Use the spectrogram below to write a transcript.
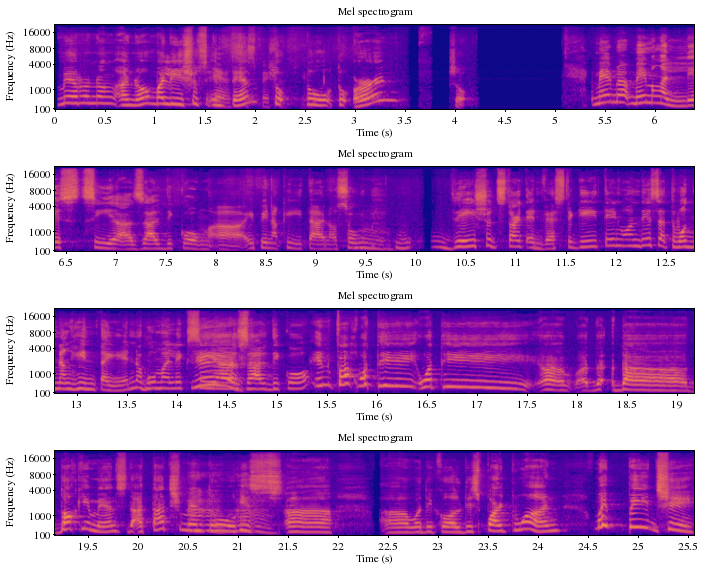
meron ng ano malicious Yes, intent to, to to earn? So, May, may mga list si uh, Zaldicong uh, ipinakita. No? So, w- they should start investigating on this at wag nang hintayin na bumalik si uh, Yes. Zaldico. In fact, what he what he uh, the, the documents, the attachment to his uh, uh, what do you call this part one, may page eh.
